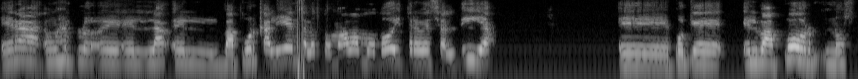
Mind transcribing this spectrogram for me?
era un ejemplo, eh, el, vapor caliente lo tomábamos dos y tres veces al día, eh, porque el vapor nos,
